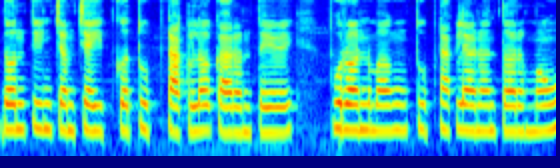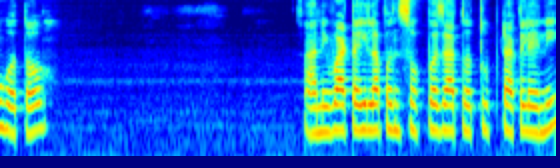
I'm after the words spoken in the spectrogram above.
दोन तीन चमचा इतकं तूप टाकलं कारण ते पुरण मग तूप टाकल्यानंतर मऊ होतं. आणि वाटायला पण सोपं जातं तूप टाकल्याने.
